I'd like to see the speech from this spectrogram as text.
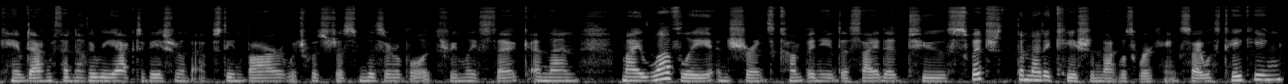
came down with another reactivation of Epstein Barr, which was just miserable, extremely sick. And then my lovely insurance company decided to switch the medication that was working. So I was taking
